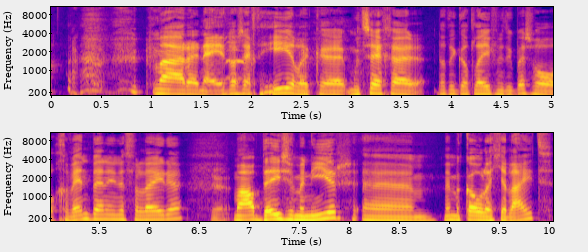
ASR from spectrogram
maar nee, het was echt heerlijk. Ik moet zeggen dat ik dat leven natuurlijk best wel gewend ben in het verleden. Ja. Maar op deze manier, ehm, met mijn colaatje light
